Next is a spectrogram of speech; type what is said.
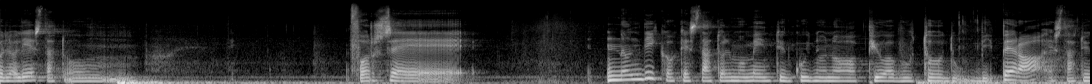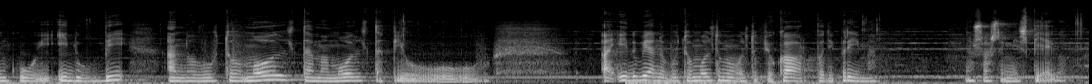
Quello lì è stato un... forse non dico che è stato il momento in cui non ho più avuto dubbi, però è stato in cui i dubbi hanno avuto molta ma molta più ah, i dubbi hanno avuto molto ma molto più corpo di prima. Non so se mi spiego.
